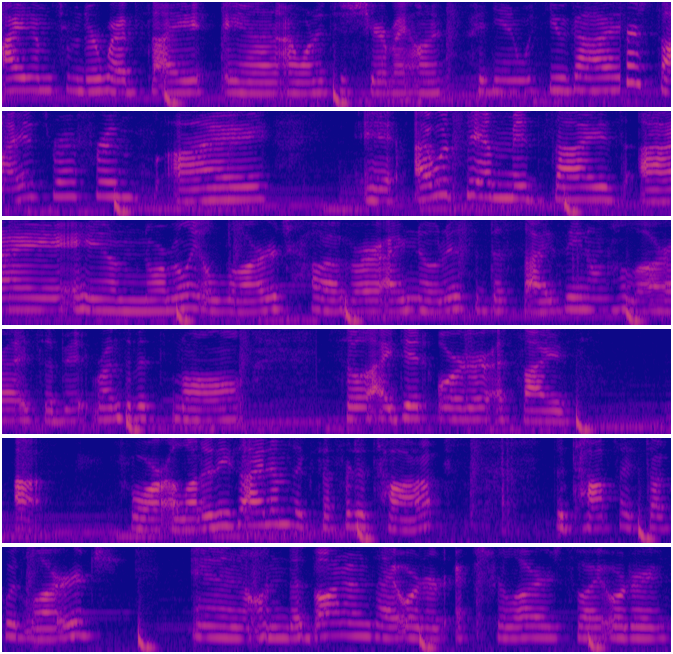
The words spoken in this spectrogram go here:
items from their website and I wanted to share my honest opinion with you guys. For size reference, I eh, I would say I'm mid-size. I am normally a large. However, I noticed that the sizing on Halara is a bit runs a bit small. So I did order a size up for a lot of these items except for the tops. The tops I stuck with large and on the bottoms I ordered extra large. So I ordered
